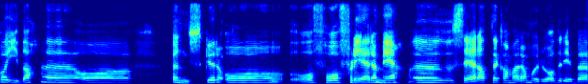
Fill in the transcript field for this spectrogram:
på Ida eh, og ønsker å, å, få flere med. Eh, ser at det kan være moro å drive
